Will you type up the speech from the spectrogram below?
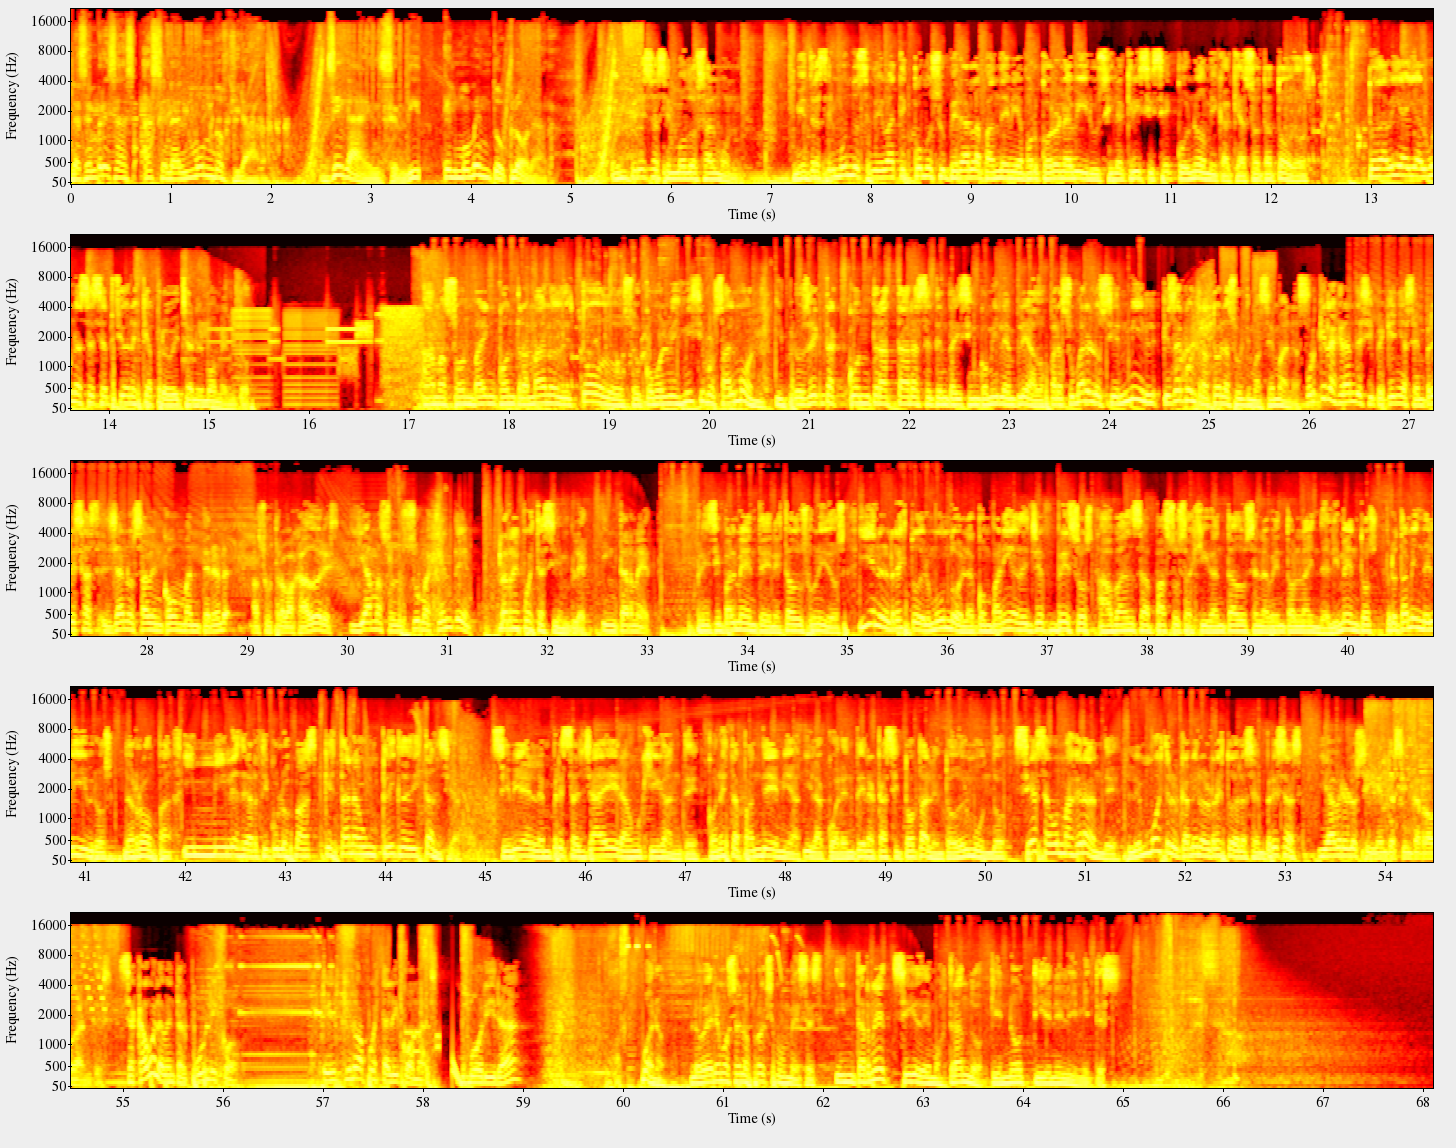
Las empresas hacen al mundo girar. Llega a encendir el momento clonar. Empresas en modo salmón. Mientras el mundo se debate cómo superar la pandemia por coronavirus y la crisis económica que azota a todos, todavía hay algunas excepciones que aprovechan el momento. Amazon va en contramano de todos, como el mismísimo Salmón, y proyecta contratar a 75.000 empleados para sumar a los 100.000 que ya contrató en las últimas semanas. ¿Por qué las grandes y pequeñas empresas ya no saben cómo mantener a sus trabajadores y Amazon suma gente? La respuesta es simple, Internet. Principalmente en Estados Unidos y en el resto del mundo, la compañía de Jeff Bezos avanza a pasos agigantados en la venta online de alimentos, pero también de libros, de ropa y miles de artículos más que están a un clic de distancia. Si bien la empresa ya era un gigante, con esta pandemia y la cuarentena casi total en todo el mundo, se hace aún más grande, le muestra el camino al resto de las empresas y abre los siguientes interrogantes. ¿Se acabó la venta al público? ¿El que no apuesta al e-commerce morirá? Bueno, lo veremos en los próximos meses. Internet sigue demostrando que no tiene límites.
